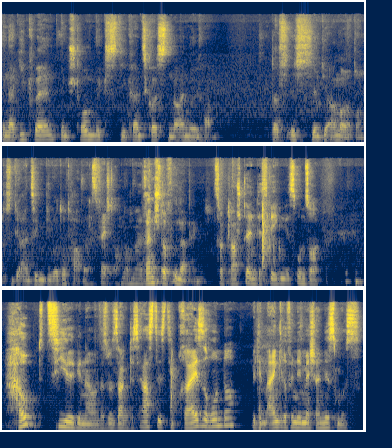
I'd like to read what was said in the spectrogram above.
Energiequellen im Strommix, die Grenzkosten nahe Null haben. Das ist, sind die Erneuerbaren. Das sind die einzigen, die wir dort haben. Das vielleicht auch nochmal brennstoffunabhängig. Zur Klarstellen, deswegen ist unser Hauptziel genau, dass wir sagen, das erste ist die Preise runter mit dem Eingriff in den Mechanismus.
